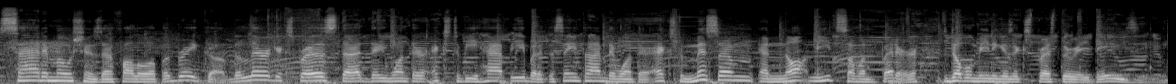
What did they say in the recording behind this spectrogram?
sad emotions that follow up a breakup. The lyric express that they want their ex to be happy, but at the same time, they want their ex to miss them and not meet someone better. The double meaning is expressed through a daisy.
